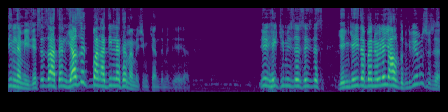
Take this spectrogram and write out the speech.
dinlemeyecekse zaten yazık bana dinletememişim kendimi diye yani. İyi, Kim izlerse izlesin. Yengeyi de ben öyle aldım biliyor musun sen?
